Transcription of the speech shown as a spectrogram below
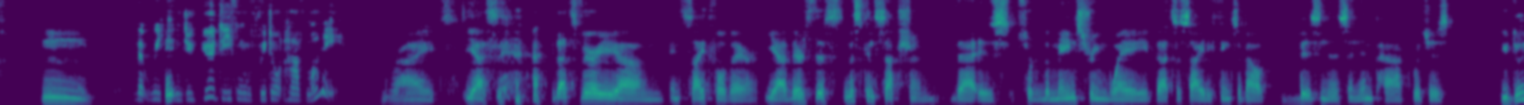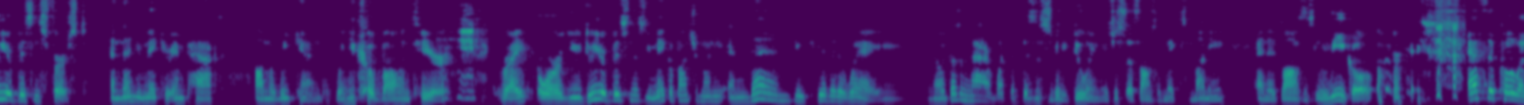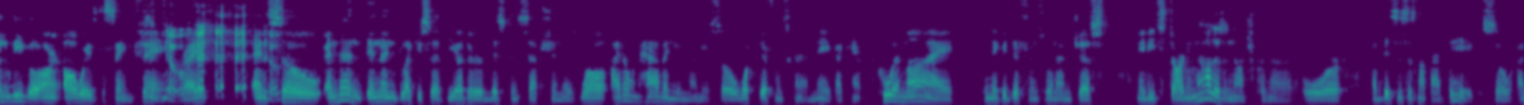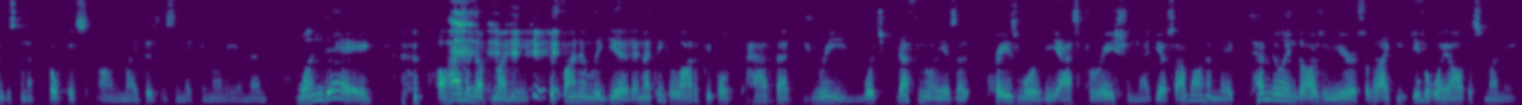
Mm. That we can it, do good even if we don't have money. Right. Yes. That's very um, insightful there. Yeah, there's this misconception that is sort of the mainstream way that society thinks about business and impact, which is you do your business first and then you make your impact on the weekend when you go volunteer, mm-hmm. right? Or you do your business, you make a bunch of money, and then you give it away. You know, it doesn't matter what the business is really doing. It's just as long as it makes money and as long as it's legal, right? Ethical and legal aren't always the same thing, no. right? And no. so, and then, and then, like you said, the other misconception is, well, I don't have any money. So what difference can I make? I can't, who am I to make a difference when I'm just maybe starting out as an entrepreneur or my business is not that big. So I'm just going to focus on my business and making money. And then one day I'll have enough money to finally give. And I think a lot of people have that dream, which definitely is a praiseworthy aspiration that yes, I want to make $10 million a year so that I can give away all this money.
